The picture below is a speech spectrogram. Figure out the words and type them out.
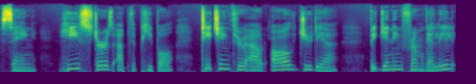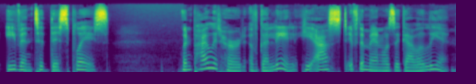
saying, He stirs up the people, teaching throughout all Judea, beginning from Galilee even to this place. When Pilate heard of Galilee, he asked if the man was a Galilean.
